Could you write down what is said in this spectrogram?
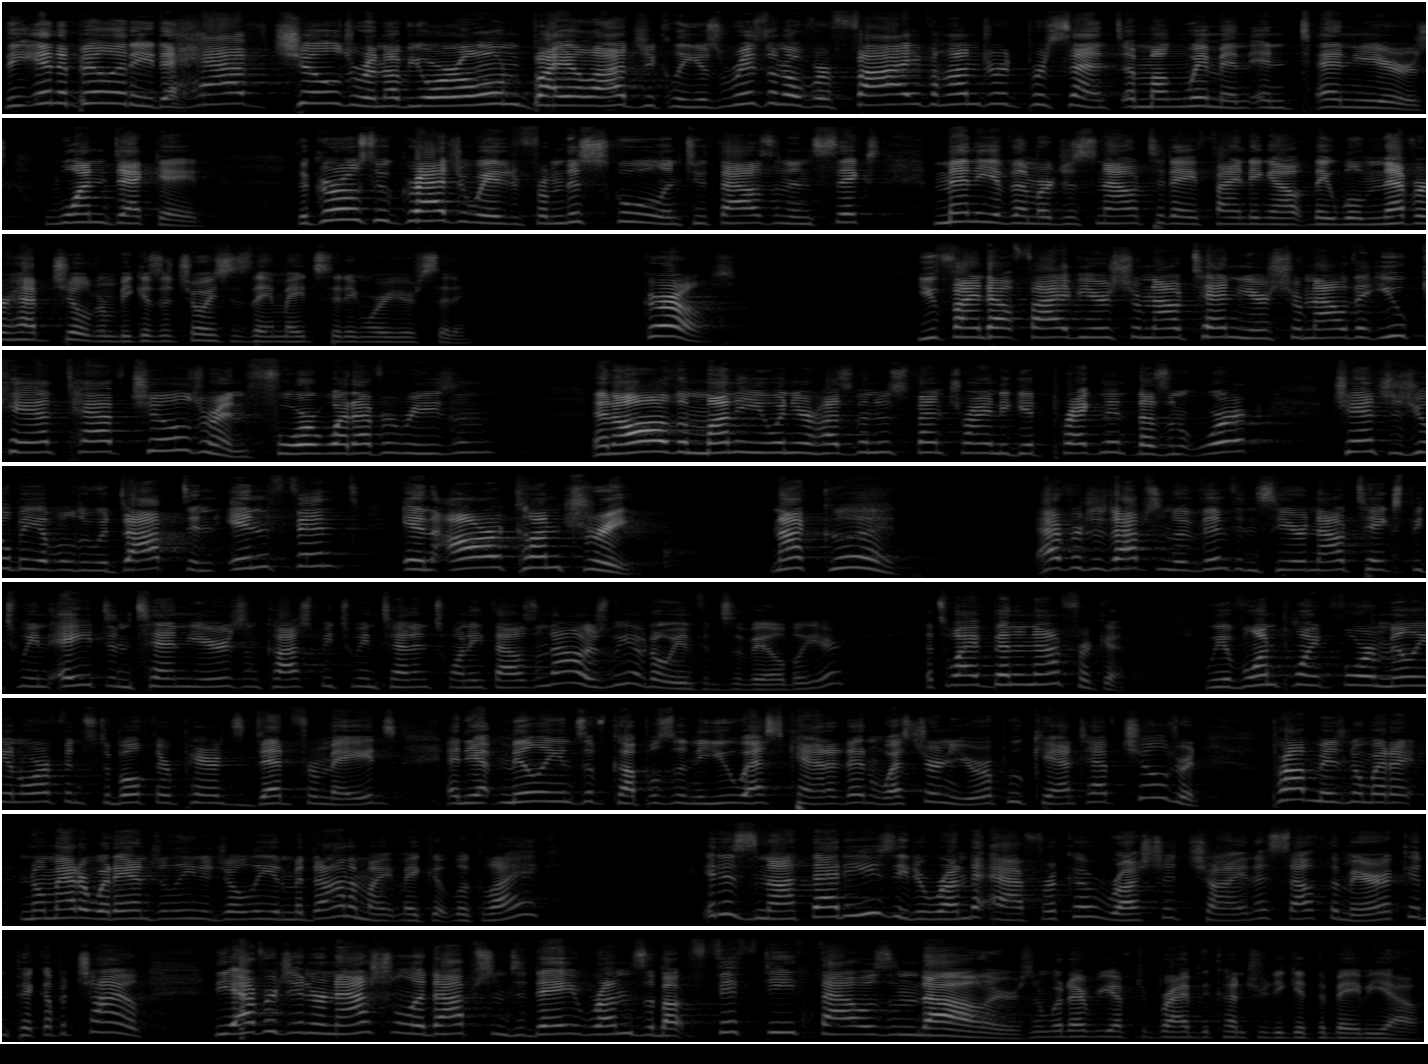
the inability to have children of your own biologically has risen over 500% among women in 10 years, one decade. The girls who graduated from this school in 2006, many of them are just now today finding out they will never have children because of choices they made sitting where you're sitting. Girls, you find out five years from now, 10 years from now, that you can't have children for whatever reason, and all the money you and your husband have spent trying to get pregnant doesn't work, chances you'll be able to adopt an infant in our country. Not good. Average adoption of infants here now takes between eight and 10 years and costs between 10 and $20,000. We have no infants available here. That's why I've been in Africa. We have 1.4 million orphans to both their parents dead from AIDS, and yet millions of couples in the US, Canada, and Western Europe who can't have children. Problem is, no matter, no matter what Angelina Jolie and Madonna might make it look like, it is not that easy to run to Africa, Russia, China, South America, and pick up a child. The average international adoption today runs about $50,000 and whatever you have to bribe the country to get the baby out.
